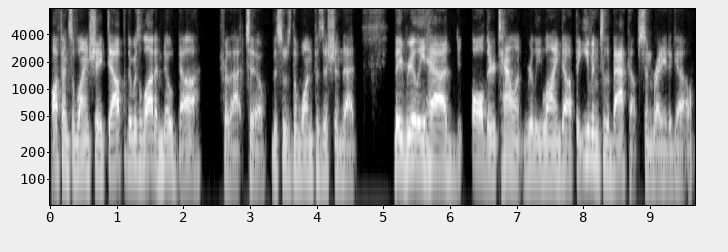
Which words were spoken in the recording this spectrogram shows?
offensive line shaked out, but there was a lot of no duh for that too. This was the one position that they really had all their talent really lined up, even to the backups and ready to go.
